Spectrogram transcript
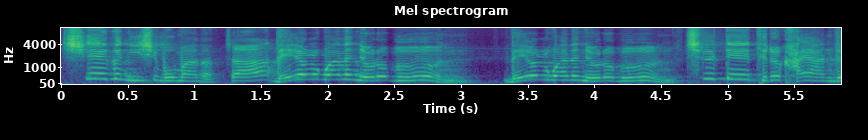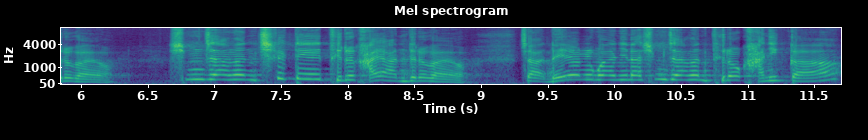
치액은 25만 원. 자, 내혈관은 여러분, 내혈관은 여러분 7대에 들어가야 안 들어가요. 심장은 7대에 들어가야 안 들어가요. 자, 내혈관이나 심장은 들어가니까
